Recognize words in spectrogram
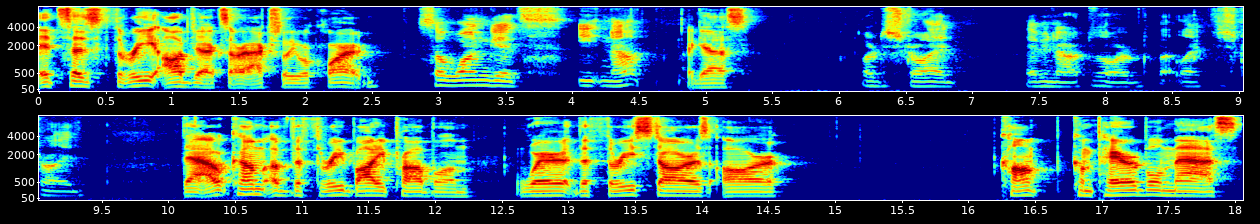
it says three objects are actually required. So one gets eaten up I guess. or destroyed. Maybe not absorbed, but like destroyed. The outcome of the three body problem where the three stars are comp- comparable mass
